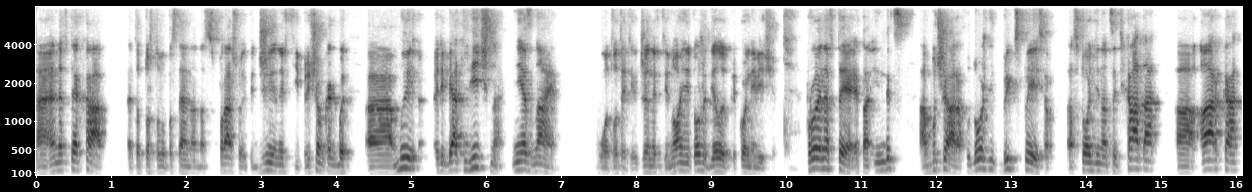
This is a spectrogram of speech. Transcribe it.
NFT Hub, это то, что вы постоянно нас спрашиваете, GNFT. Причем как бы uh, мы ребят лично не знаем, вот, вот этих GNFT, но они тоже делают прикольные вещи. Про NFT это индекс Бучара, художник, Брикспейсер, 111 хата, Арка,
